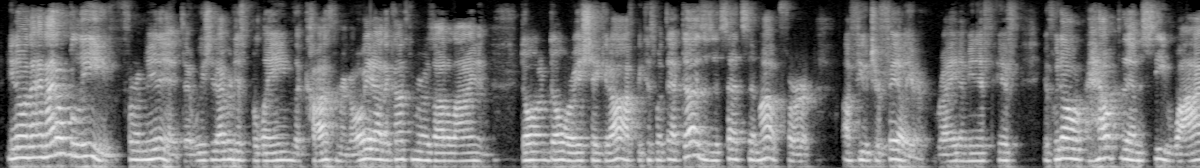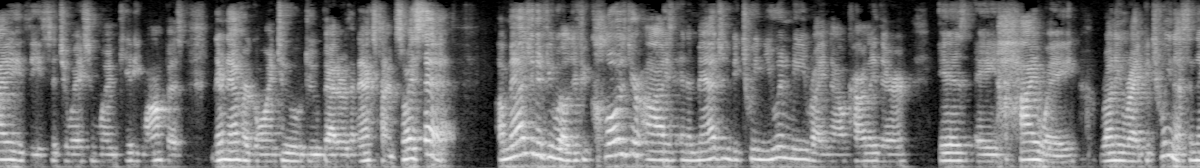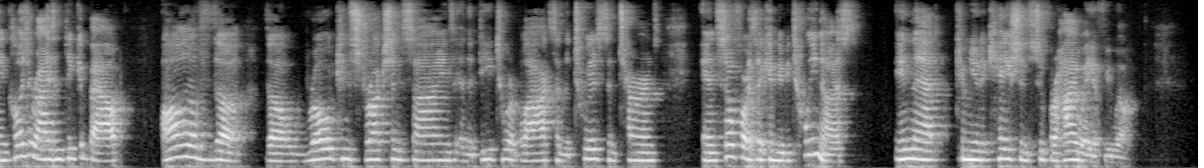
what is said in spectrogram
You know, and, and I don't believe for a minute that we should ever just blame the customer. Go, oh yeah, the customer was out of line, and don't don't worry, shake it off. Because what that does is it sets them up for a future failure, right? I mean, if if if we don't help them see why the situation went kitty wampus, they're never going to do better the next time. So I said, imagine, if you will, if you closed your eyes and imagine between you and me right now, Carly, there is a highway running right between us. And then close your eyes and think about all of the the road construction signs and the detour blocks and the twists and turns and so forth that can be between us in that communication superhighway, if you will.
